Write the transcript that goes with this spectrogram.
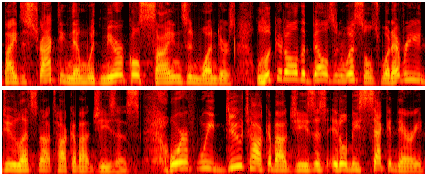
by distracting them with miracles, signs, and wonders? Look at all the bells and whistles. Whatever you do, let's not talk about Jesus. Or if we do talk about Jesus, it'll be secondary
